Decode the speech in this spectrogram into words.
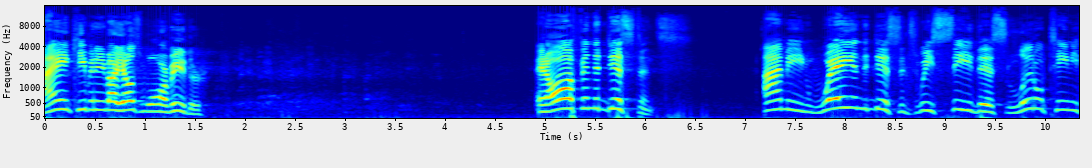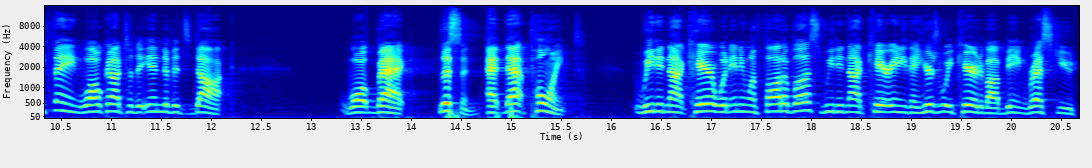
I ain't keeping anybody else warm either. And off in the distance, I mean, way in the distance, we see this little teeny thing walk out to the end of its dock, walk back. Listen, at that point, we did not care what anyone thought of us. We did not care anything. Here's what we cared about being rescued.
